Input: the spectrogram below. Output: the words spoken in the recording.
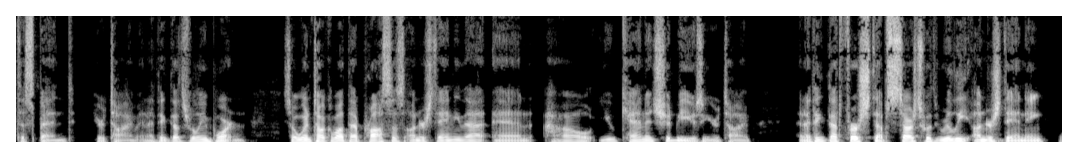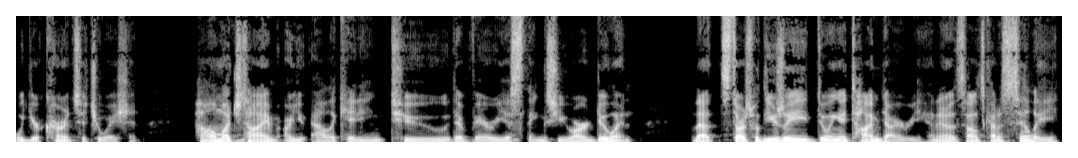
to spend your time. And I think that's really important. So we're going to talk about that process, understanding that and how you can and should be using your time. And I think that first step starts with really understanding what your current situation. How much time are you allocating to the various things you are doing? That starts with usually doing a time diary. And I know it sounds kind of silly,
